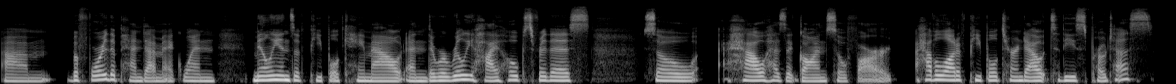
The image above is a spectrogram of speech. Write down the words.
um, before the pandemic, when millions of people came out, and there were really high hopes for this. So, how has it gone so far? Have a lot of people turned out to these protests?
